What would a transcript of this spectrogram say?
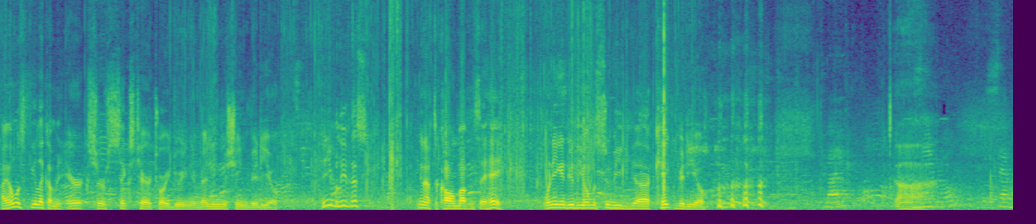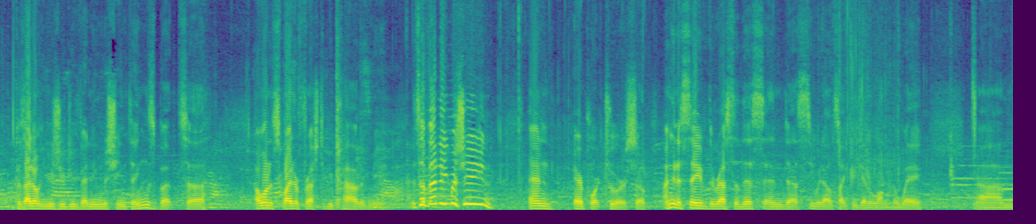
I almost feel like I'm in Eric Surf 6 territory doing a vending machine video. Can you believe this? I'm gonna have to call him up and say, hey, when are you gonna do the Omusubi uh, cake video? Because uh, I don't usually do vending machine things, but uh, I wanted Spider Fresh to be proud of me. It's a vending machine! And airport tour. So I'm gonna save the rest of this and uh, see what else I can get along the way. Um,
